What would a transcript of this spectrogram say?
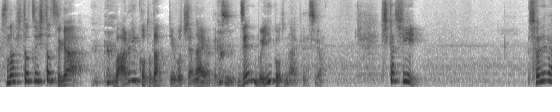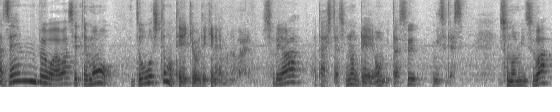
その一つ一つが悪いことだっていうことじゃないわけです。全部いいことなわけですよ。しかしそれら全部を合わせてもどうしても提供できないものがある。それは私たちの霊を満たす水です。その水は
